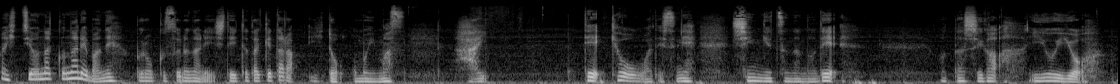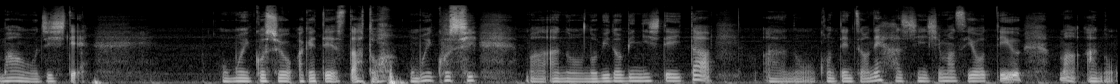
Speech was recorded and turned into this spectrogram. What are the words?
まあ、必要なくなればねブロックするなりしていただけたらいいと思いますはいで今日はですね新月なので私がいよいよ満を持して重い腰を上げてスタート重い腰、まあ、あの伸び伸びにしていたあのコンテンツをね発信しますよっていう、まあ、あの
